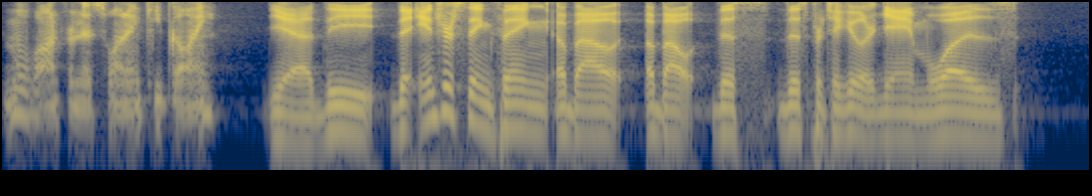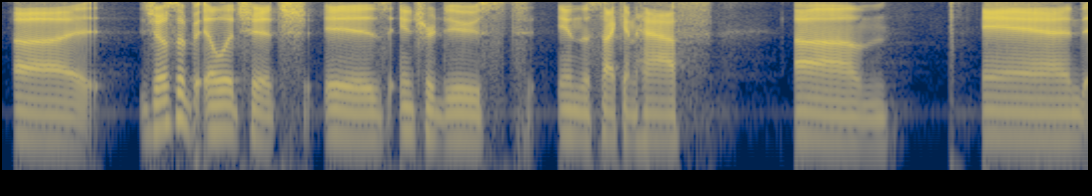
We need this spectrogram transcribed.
move on from this one and keep going. Yeah, the the interesting thing about about this this particular game was uh, Joseph Ilicic is introduced in the second half, um, and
